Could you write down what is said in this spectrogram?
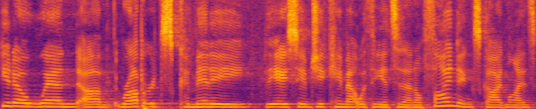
You know, when um, Robert's committee, the ACMG, came out with the incidental findings guidelines,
